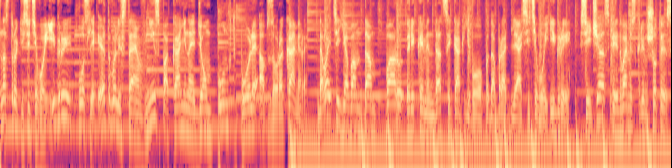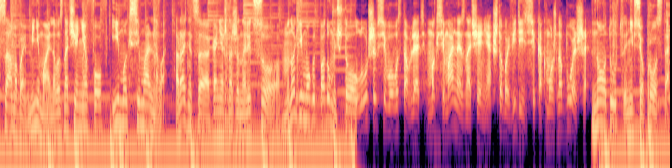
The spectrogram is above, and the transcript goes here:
настройки сетевой игры, после этого листаем вниз, пока не найдем пункт поля обзора камеры. Давайте я вам дам пару рекомендаций, как его подобрать для сетевой игры. Сейчас перед вами скриншоты самого минимального значения FOV и максимального. Разница, конечно же, на лицо. Многие могут подумать, что лучше всего выставлять максимальное значение, чтобы видеть как можно больше. Но тут не все просто.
